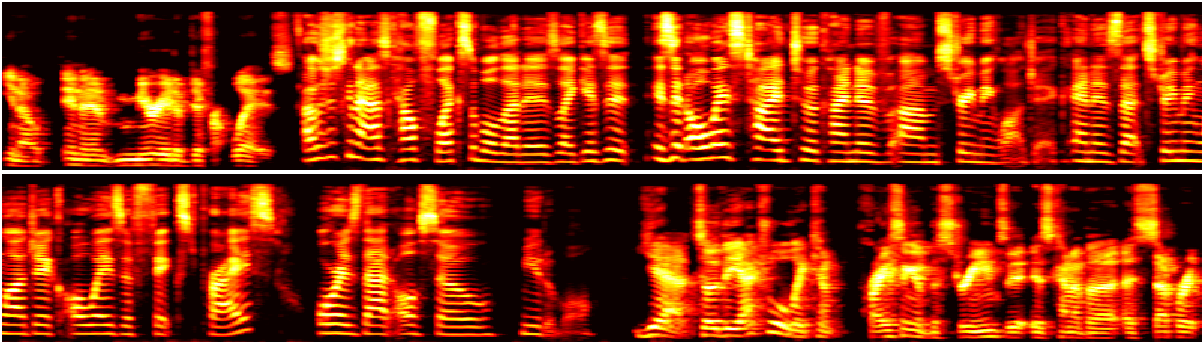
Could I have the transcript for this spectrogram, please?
you know in a myriad of different ways. I was just going to ask how flexible that is. Like is it is it always tied to a kind of um, streaming logic? And is that streaming logic always a fixed price or is that also mutable? Yeah, so the actual like kind of pricing of the streams is kind of a, a, separate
